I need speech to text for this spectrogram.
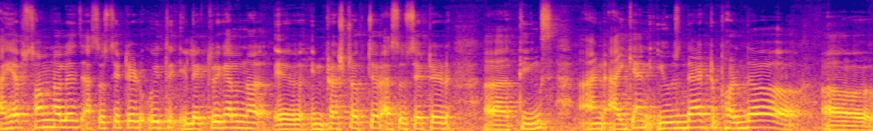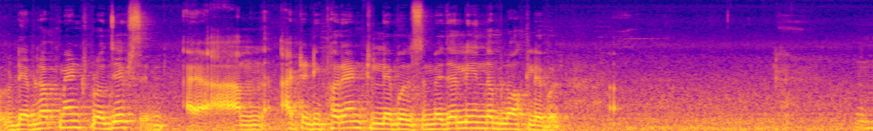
i have some knowledge associated with electrical uh, infrastructure associated uh, things. And i can use that for the uh, development projects uh, um, at different levels majorly in the block level Okay.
